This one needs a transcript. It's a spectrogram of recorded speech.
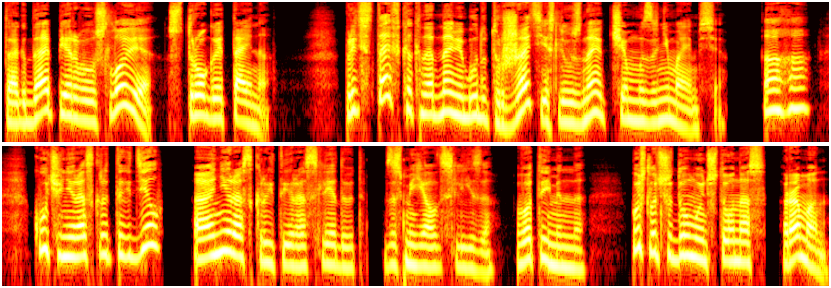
«Тогда первое условие — строгая тайна. Представь, как над нами будут ржать, если узнают, чем мы занимаемся». «Ага, куча нераскрытых дел, а они раскрыты и расследуют», — засмеялась Лиза. Вот именно. Пусть лучше думают, что у нас роман.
